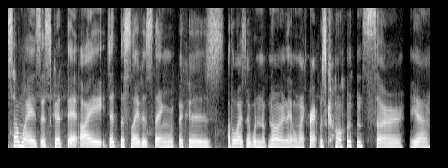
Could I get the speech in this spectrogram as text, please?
In some ways, it's good that I did the slavers thing because otherwise I wouldn't have known that all my crap was gone. so, yeah.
